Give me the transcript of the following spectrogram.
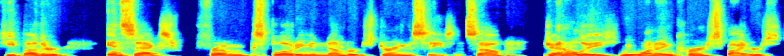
keep other insects from exploding in numbers during the season. So, generally, we want to encourage spiders.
